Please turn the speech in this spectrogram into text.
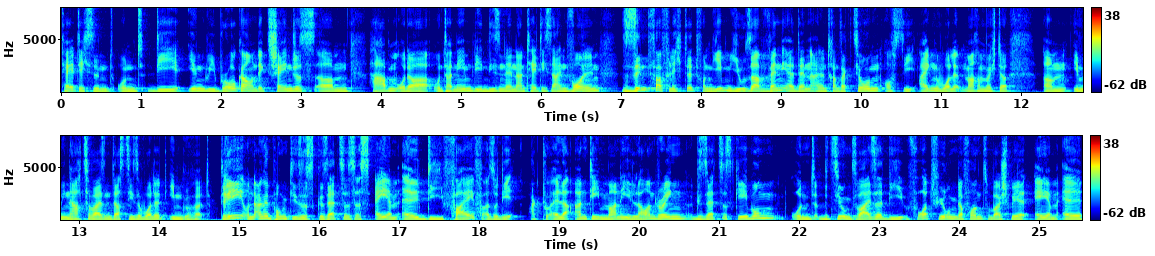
tätig sind und die irgendwie Broker und Exchanges ähm, haben oder Unternehmen, die in diesen Ländern tätig sein wollen, sind verpflichtet von jedem User, wenn er denn eine Transaktion auf die eigene Wallet machen möchte, ähm, irgendwie nachzuweisen, dass diese Wallet ihm gehört. Dreh- und Angelpunkt dieses Gesetzes ist AMLD5, also die aktuelle Anti-Money Laundering Gesetzesgebung und beziehungsweise die Fortführung davon, zum Beispiel AML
